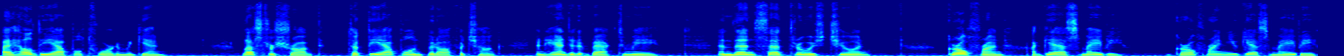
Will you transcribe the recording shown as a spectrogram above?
I held the apple toward him again. Lester shrugged, took the apple and bit off a chunk, and handed it back to me, and then said through his chewing, Girlfriend, I guess, maybe. Girlfriend, you guess, maybe?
